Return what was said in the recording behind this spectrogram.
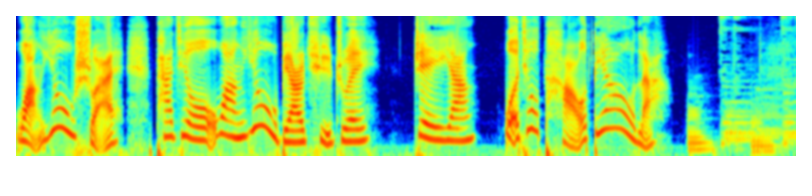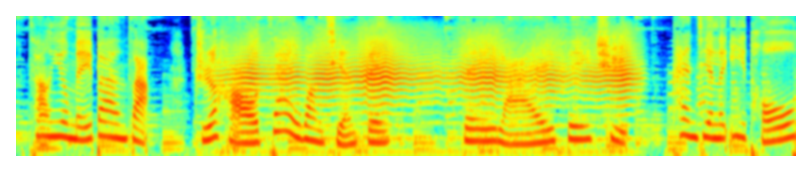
往右甩，它就往右边去追，这样我就逃掉了。苍蝇没办法，只好再往前飞，飞来飞去，看见了一头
